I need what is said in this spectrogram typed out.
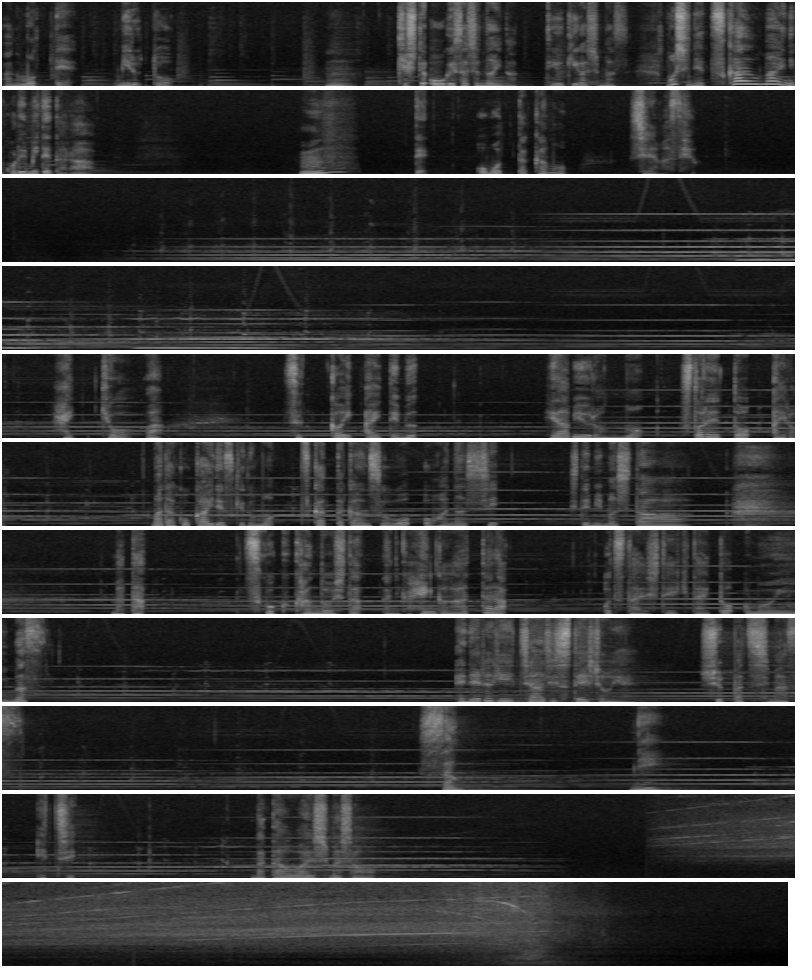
あの持ってみるとうん決して大げさじゃないなっていう気がします。もしね使う前にこれ見てたらん？って思ったかもしれません。今日はすっごいアイテムヘアビューロンのストレートアイロン。まだ5回ですけども使った感想をお話ししてみました。またすごく感動した何か変化があったらお伝えしていきたいと思います。エネルギーチャージステーションへ出発します。3 2 1またお会いしましょう。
